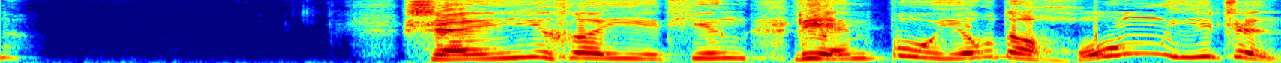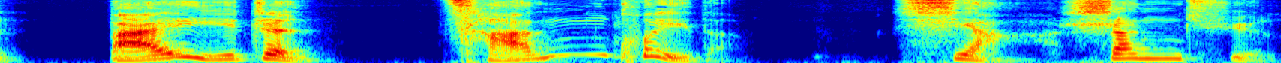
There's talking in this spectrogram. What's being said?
呢？沈一鹤一听，脸不由得红一阵白一阵，惭愧的下山去了。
